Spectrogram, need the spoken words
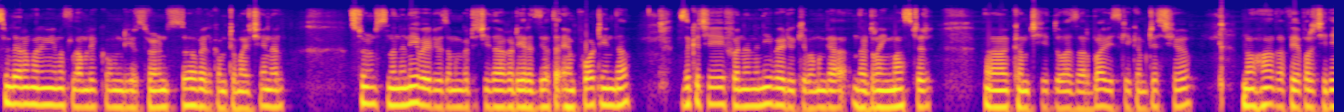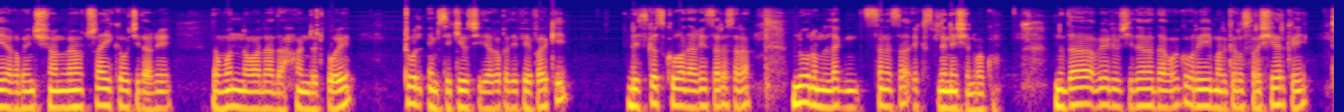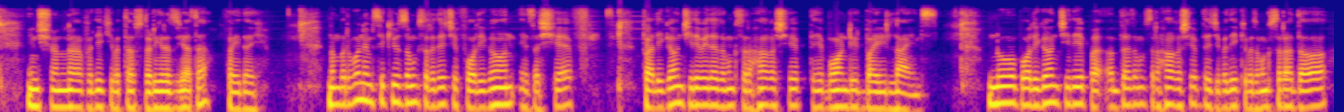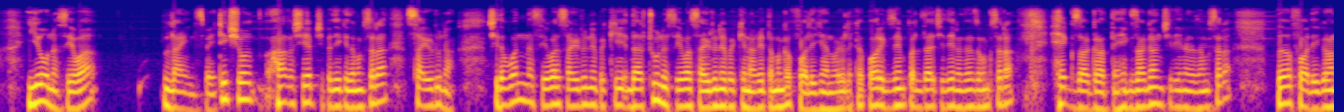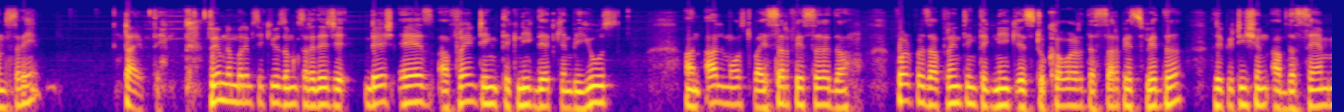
بسم الله الرحمن الرحیم السلام علیکم ډیر سټوډنټس ویلکم ټو مای چینل سټوډنټس نننی ویډیو زموږ ته چې دا ډیره زیاته امپورټنت ده ځکه چې په نننی ویډیو کې به موږ د ډرایینګ ماستر کم چې 2022 کې کم ټیسټ شو نو هغه پیپر چې دی هغه به ان شاء الله ټرای کوو چې دا د 1 نه والا د 100 پورې ټول ایم سی کیوز چې هغه په دې پیپر کې ډیسکس کوو دا غي سره سره نور هم لګ سنسا ایکسپلینیشن وکړو نو دا ویډیو چې دا دا وګورئ مرګرو سره شیر کړئ ان شاء الله په دې کې به تاسو ته ډیره زیاته فائدہ وي نمبر 1 ام سی کیو زموږ سره دی چې پولیګون از ا شیف پولیګون چې دی دا زموږ سره هغه شیپ دی بونډډ بای لاینز نو پولیګون چې دی دا زموږ سره هغه شیپ دی چې په دې کې به زموږ سره دا یو نه سیوا لاینز به ټیک شو هغه شیپ چې په دې کې زموږ سره سایډونه چې د ون نه سیوا سایډونه پکې دا ټو نه سیوا سایډونه پکې نه غته موږ فالیګان ویل لکه فار ایگزامپل دا چې دینه زموږ سره هکزاګان دی هکزاګان چې دینه زموږ سره د فالیګان سره ټایپ دی دویم نمبر ام سی کیو زموږ سره دی چې ډیش ایز ا فرینټینګ ټیکنیک دیټ کین بی یوز on almost by surface the purpose of printing technique is to cover the surface with the repetition of the same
